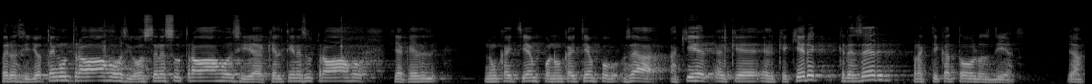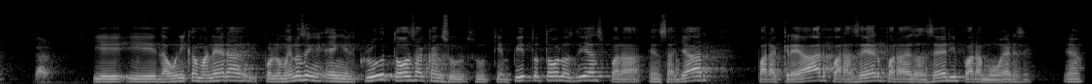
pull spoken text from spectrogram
Pero si yo tengo un trabajo, si vos tenés tu trabajo, si aquel tiene su trabajo, si aquel... Nunca hay tiempo, nunca hay tiempo. O sea, aquí el, el que, el que quiere crecer practica todos los días. ya. Claro. Y, y la única manera, por lo menos en, en el crew, todos sacan su, su tiempito todos los días para ensayar, para crear, para hacer, para deshacer y para moverse, ¿ya?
